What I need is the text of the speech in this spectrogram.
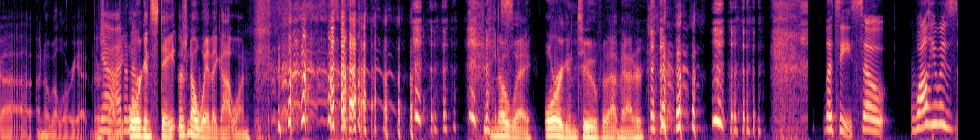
uh, a Nobel laureate. There's Yeah, gotta I be. don't know. Oregon State. There's no way they got one. No way. Oregon too, for that matter. Let's see. So while he was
